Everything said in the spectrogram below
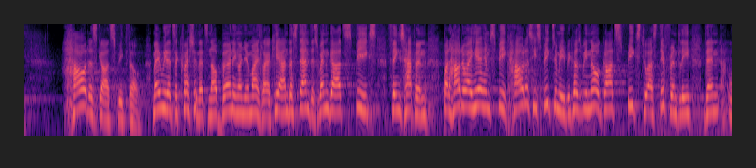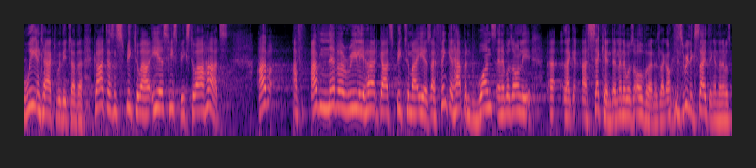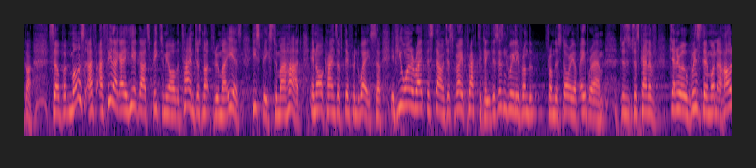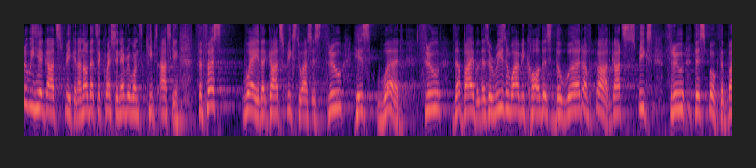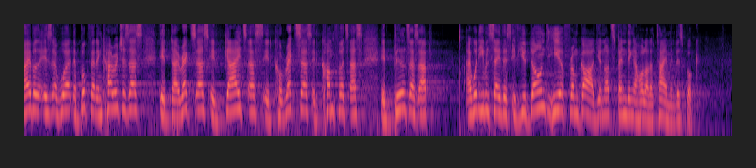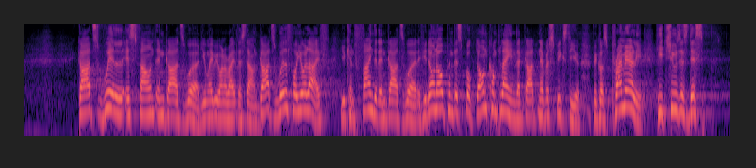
how does God speak though? Maybe that's a question that's now burning on your minds. Like, okay, I understand this. When God speaks, things happen. But how do I hear Him speak? How does He speak to me? Because we know God speaks to us differently than we interact with each other. God doesn't speak to our ears, He speaks to our hearts. I've I've, I've never really heard God speak to my ears. I think it happened once and it was only like a second and then it was over and it was like, oh, is really exciting and then it was gone. So, but most, I, I feel like I hear God speak to me all the time, just not through my ears. He speaks to my heart in all kinds of different ways. So if you want to write this down, just very practically, this isn't really from the, from the story of Abraham, this is just kind of general wisdom on how do we hear God speak? And I know that's a question everyone keeps asking. The first way that God speaks to us is through His Word, through the Bible. There's a reason why we call this the Word of God. God speaks through this book. The Bible is a word, a book that encourages us, it directs us, it guides us, it corrects us, it comforts us, it builds us up. I would even say this if you don't hear from God, you're not spending a whole lot of time in this book. God's will is found in God's word. You maybe want to write this down. God's will for your life, you can find it in God's word. If you don't open this book, don't complain that God never speaks to you because primarily He chooses this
